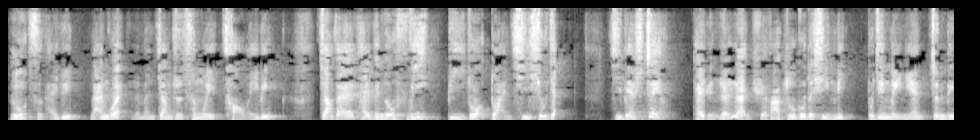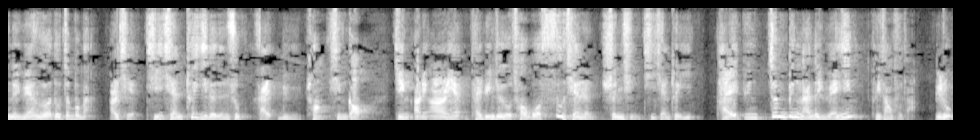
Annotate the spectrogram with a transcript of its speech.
如此台军，难怪人们将之称为“草莓兵”，将在台军中服役比作短期休假。即便是这样，台军仍然缺乏足够的吸引力，不仅每年征兵的员额都征不满，而且提前退役的人数还屡创新高。仅2022年，台军就有超过四千人申请提前退役。台军征兵难的原因非常复杂。比如，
